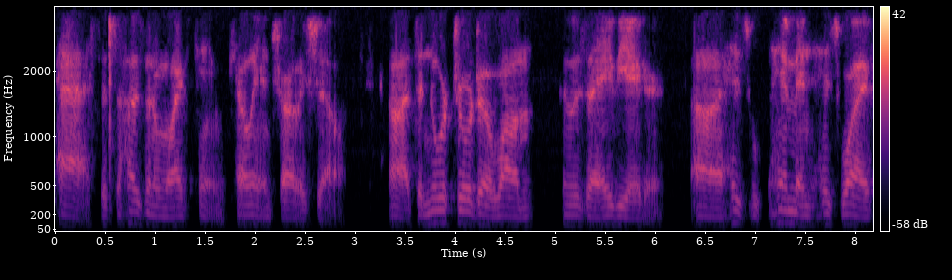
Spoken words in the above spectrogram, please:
passed. It's a husband and wife team, Kelly and Charlie Shell. Uh, it's a North Georgia alum who is an aviator. Uh, his him and his wife.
